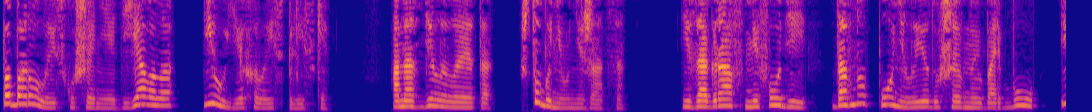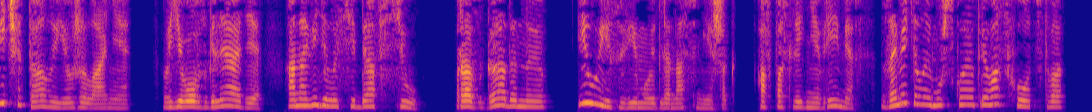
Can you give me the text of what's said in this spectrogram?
поборола искушение дьявола и уехала из Плиски. Она сделала это, чтобы не унижаться. Изограф Мефодий давно понял ее душевную борьбу и читал ее желания. В его взгляде она видела себя всю, разгаданную и уязвимую для насмешек, а в последнее время заметила и мужское превосходство,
